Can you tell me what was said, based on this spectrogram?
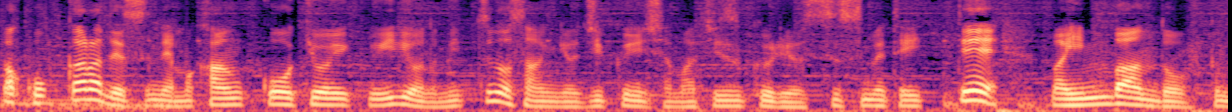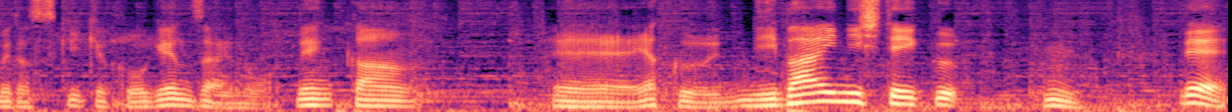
まあ、ここからですね、まあ、観光、教育、医療の3つの産業を軸にした街づくりを進めていって、まあ、インバウンドを含めたスキー客を現在の年間、えー、約2倍にしていく。うん。で、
